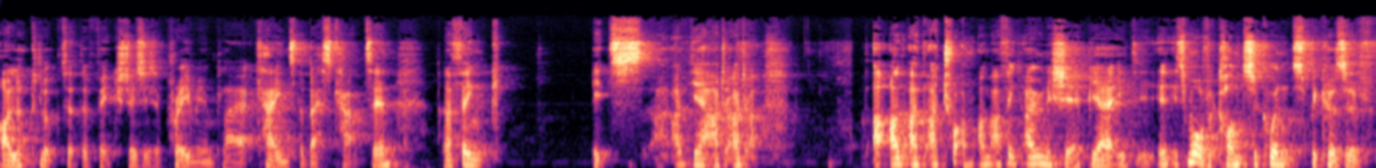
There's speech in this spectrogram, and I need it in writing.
I looked looked at the fixtures. He's a premium player. Kane's the best captain, and I think it's yeah. I, I, I, I, try. I think ownership. Yeah, it, it, it's more of a consequence because of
